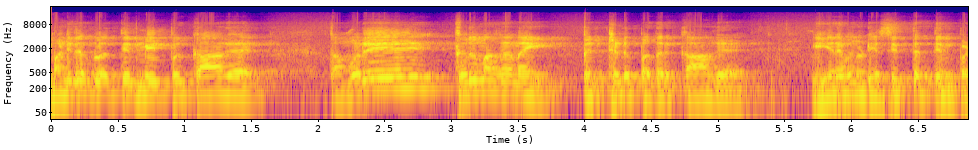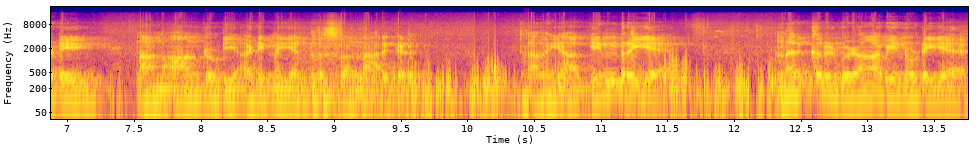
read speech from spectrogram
மனித குலத்தின் மீட்புக்காக தம் ஒரே திருமகனை பெற்றெடுப்பதற்காக இறைவனுடைய சித்தத்தின்படி நான் ஆண்டுடைய அடிமை என்று சொன்னார்கள். ஆகையால் இன்றைய நற்கருள் விழாவினுடைய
